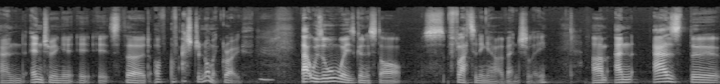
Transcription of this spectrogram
and entering it, it, its third of, of astronomic growth. That was always going to start s- flattening out eventually, um, and as the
